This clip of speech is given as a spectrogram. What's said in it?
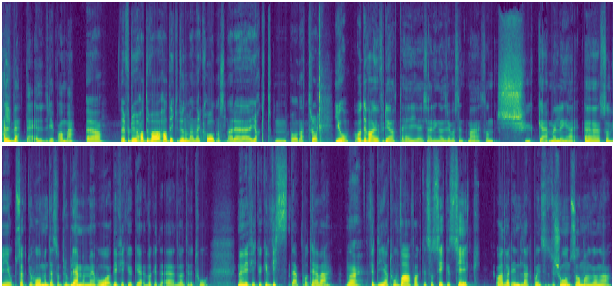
helvete er det du driver på med. ja. Nei, for du hadde, hadde ikke du noe med NRK noe sånn der eh, jakten på nettroll? Jo, og det var jo fordi at ei kjerring drev og sendte meg sånn sjuke meldinger. Eh, så vi oppsøkte jo henne, men det som problemet med henne Vi fikk jo ikke Det var, eh, det var TV 2, men vi fikk jo ikke visst det på TV. Nei. Fordi at hun var faktisk så psykisk syk og hadde vært innlagt på institusjon så mange ganger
